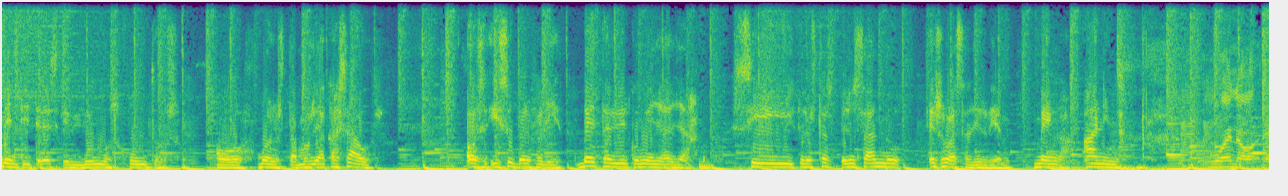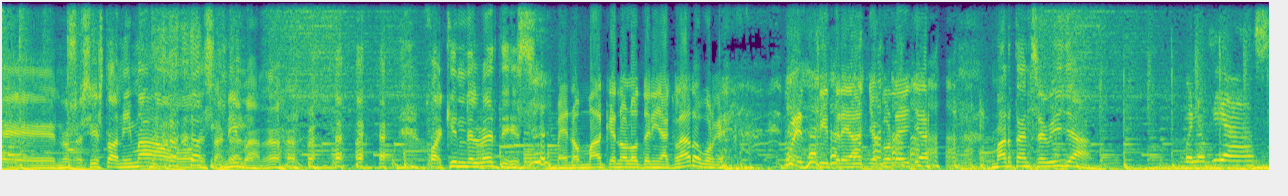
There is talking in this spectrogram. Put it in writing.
23 que vivimos juntos. O bueno, estamos ya casados. O- y súper feliz. Vete a vivir con ella ya. Si te lo estás pensando, eso va a salir bien. Venga, ánimo. Bueno, eh, no sé si esto anima o desanima. ¿no? Joaquín del Betis. Menos mal que no lo tenía claro porque 23 años con ella. Marta en Sevilla. Buenos días.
